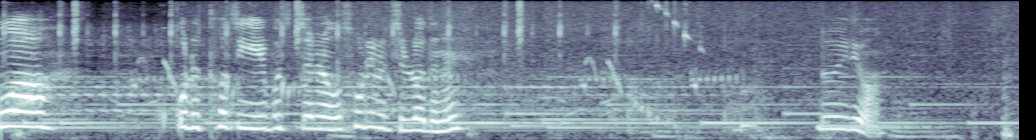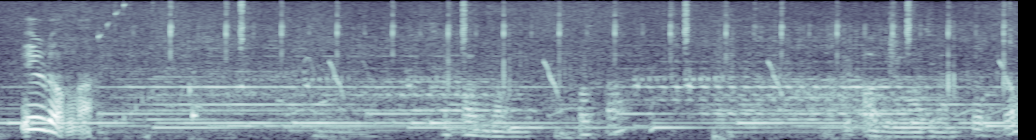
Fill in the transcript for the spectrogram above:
우와. 꼬리 터지기 일보 직전이라고 소리를 질러대네. 너 이리 와. 일로 안 가. 색깔이랑 떴다? 색깔이랑 아직 안 떴어?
